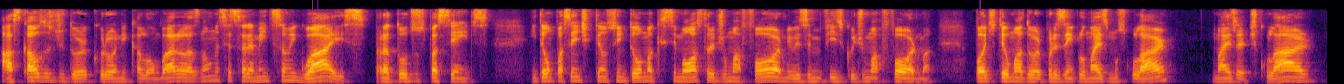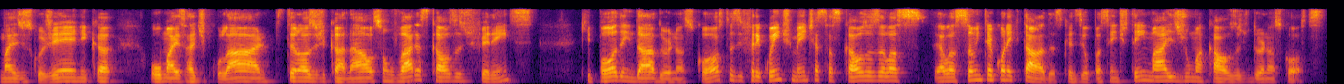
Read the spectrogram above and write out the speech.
As causas de dor crônica lombar elas não necessariamente são iguais para todos os pacientes. Então, um paciente que tem um sintoma que se mostra de uma forma, o exame físico de uma forma, pode ter uma dor, por exemplo, mais muscular, mais articular, mais discogênica ou mais radicular, estenose de canal, são várias causas diferentes que podem dar dor nas costas e frequentemente essas causas elas, elas são interconectadas, quer dizer, o paciente tem mais de uma causa de dor nas costas.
